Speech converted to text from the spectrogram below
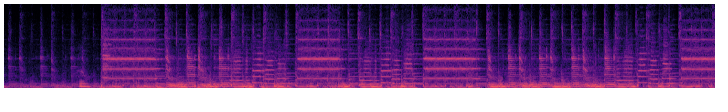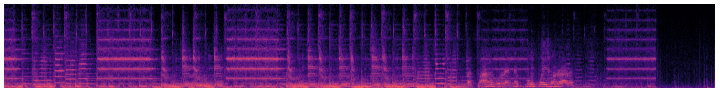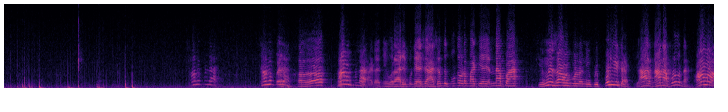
சாமி என்ன இப்படி போய் சொல்றாரு? சாமி பிள்ளை நீ ஒரு அரிப்பு கேச அசந்து தூங்க விட மாட்டியா என்னப்பா? என்ன சாமி பிள்ளை நீ இப்படி பொழிகிட்ட யார் நானா புழுகுனேன் ஆமா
